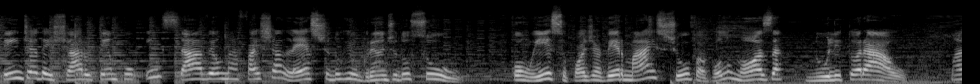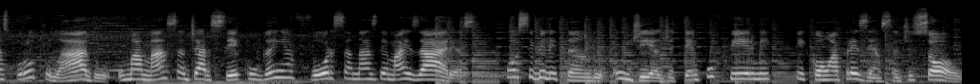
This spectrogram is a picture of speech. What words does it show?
tende a deixar o tempo instável na faixa leste do Rio Grande do Sul. Com isso, pode haver mais chuva volumosa no litoral. Mas, por outro lado, uma massa de ar seco ganha força nas demais áreas, possibilitando um dia de tempo firme e com a presença de sol.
